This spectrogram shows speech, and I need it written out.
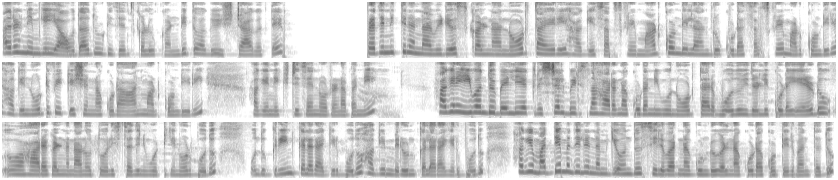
ಅದರಲ್ಲಿ ನಿಮಗೆ ಯಾವುದಾದ್ರೂ ಡಿಸೈನ್ಸ್ಗಳು ಖಂಡಿತವಾಗಿಯೂ ಇಷ್ಟ ಆಗುತ್ತೆ. ಪ್ರತಿನಿತ್ಯ ನನ್ನ ವೀಡಿಯೋಸ್ಗಳನ್ನ ನೋಡ್ತಾ ಇರಿ, ಹಾಗೆ ಸಬ್ಸ್ಕ್ರೈಬ್ ಮಾಡ್ಕೊಂಡಿಲ್ಲ ಅಂದರೂ ಕೂಡ ಸಬ್ಸ್ಕ್ರೈಬ್ ಮಾಡ್ಕೊಂಡಿರಿ, ಹಾಗೆ ನೋಟಿಫಿಕೇಷನ್ನ ಕೂಡ ಆನ್ ಮಾಡ್ಕೊಂಡಿರಿ. ಹಾಗೆ ನೆಕ್ಸ್ಟ್ ಡಿಸೈನ್ ನೋಡೋಣ ಬನ್ನಿ. ಹಾಗೆಯೇ ಈ ಒಂದು ಬೆಳ್ಳಿಯ ಕ್ರಿಸ್ಟಲ್ ಬೀಡ್ಸ್ನ ಹಾರನ ಕೂಡ ನೀವು ನೋಡ್ತಾ ಇರ್ಬೋದು. ಇದರಲ್ಲಿ ಕೂಡ ಎರಡು ಹಾರಗಳನ್ನ ನಾನು ತೋರಿಸ್ತಾ ಇದ್ದೀನಿ. ಒಟ್ಟಿಗೆ ನೋಡ್ಬೋದು. ಒಂದು ಗ್ರೀನ್ ಕಲರ್ ಆಗಿರ್ಬೋದು, ಹಾಗೆ ಮೆರೂನ್ ಕಲರ್ ಆಗಿರ್ಬೋದು. ಹಾಗೆ ಮಧ್ಯ ಮಧ್ಯದಲ್ಲಿ ನಮಗೆ ಒಂದು ಸಿಲ್ವರ್ನ ಗುಂಡುಗಳನ್ನ ಕೂಡ ಕೊಟ್ಟಿರುವಂಥದ್ದು.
